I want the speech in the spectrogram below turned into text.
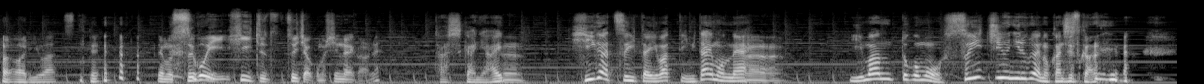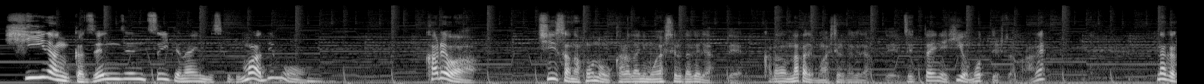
代わりは、つって。でもすごい火つついちゃうかもしんないからね。確かに、あい、うん。火がついたイワッティ見たいもんね。うん今んとこもう水中にいるぐらいの感じですからね。火なんか全然ついてないんですけど、まあでも、彼は小さな炎を体に燃やしてるだけであって、体の中で燃やしてるだけであって、絶対ね、火を持ってる人だからね。なんか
